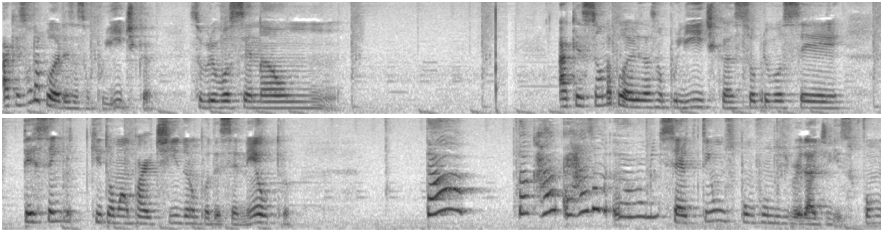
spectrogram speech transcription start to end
A questão da polarização política, sobre você não. A questão da polarização política, sobre você ter sempre que tomar um partido, não poder ser neutro, é razoavelmente certo. Tem uns fundo de verdade nisso. Como,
